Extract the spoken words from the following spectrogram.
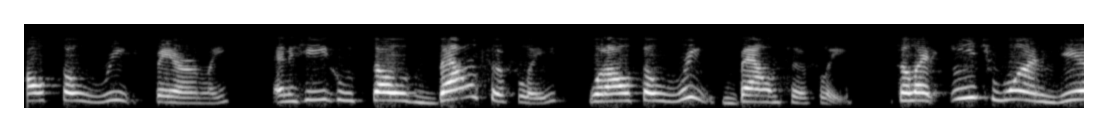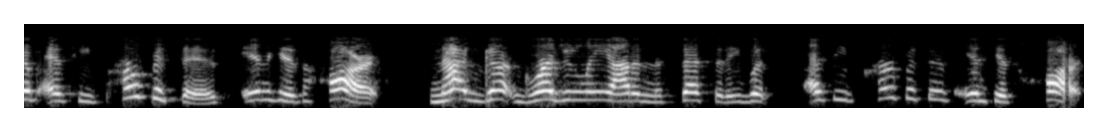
also reap sparingly, and he who sows bountifully would also reap bountifully. So let each one give as he purposes in his heart, not grudgingly out of necessity, but as he purposes in his heart.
